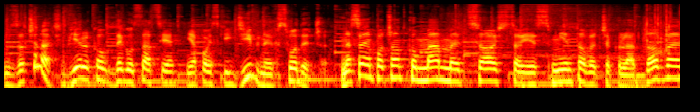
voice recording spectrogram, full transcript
zaczynać wielką degustację japońskich dziwnych słodyczy. Na samym początku mamy coś, co jest miętowe czekoladowe,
